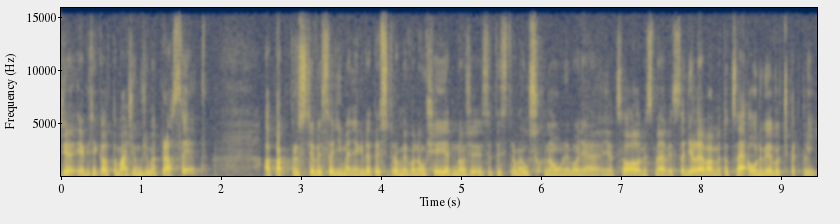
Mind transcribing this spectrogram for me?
že, jak říkal Tomáš, že můžeme prasit, a pak prostě vysadíme někde ty stromy. Ono už je jedno, že jestli ty stromy uschnou nebo ně, něco, ale my jsme je vysadili a máme to CO2 odškrtlý.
